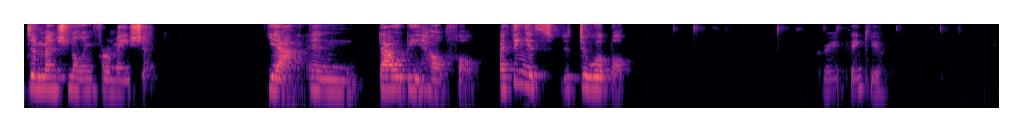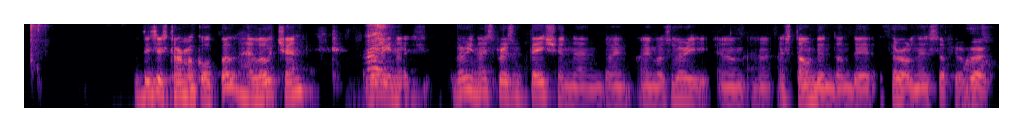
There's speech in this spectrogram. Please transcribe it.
dimensional information. Yeah, and that would be helpful. I think it's doable. Great, thank you. This is Tarmo Koppel. Hello, Chen. Very nice, very nice presentation, and I'm, I was very um, uh, astounded on the thoroughness of your work.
